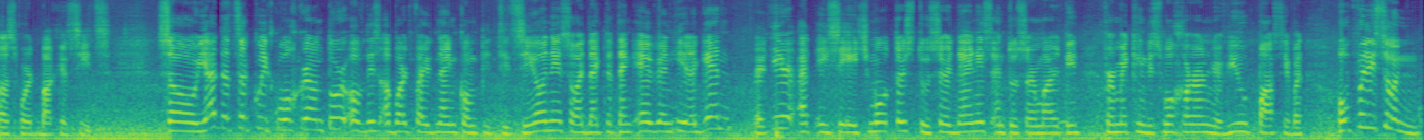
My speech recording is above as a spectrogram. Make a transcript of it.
uh, sport bucket seats. So yeah, that's a quick walk around tour of this Abarth 59 Competizione. So I'd like to thank everyone here again, right here at ACH Motors, to Sir Dennis and to Sir Martin for making this walk around review possible. Hopefully soon,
